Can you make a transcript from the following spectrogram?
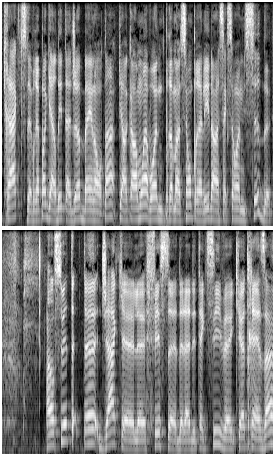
crack, tu devrais pas garder ta job bien longtemps puis encore moins avoir une promotion pour aller dans la section homicide. Ensuite, t'as Jack, euh, le fils de la détective euh, qui a 13 ans,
